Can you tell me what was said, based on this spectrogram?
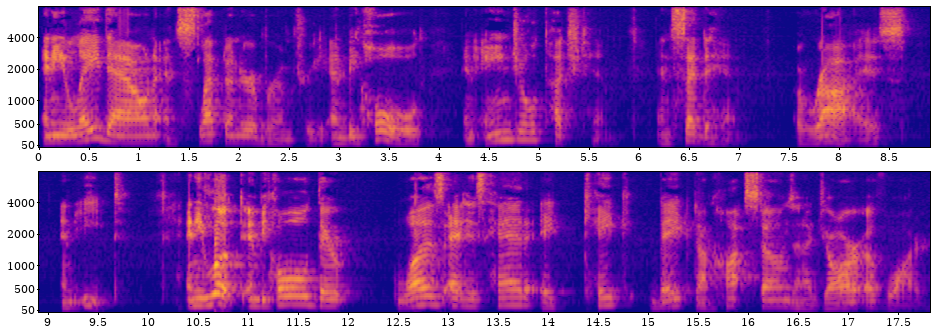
And he lay down and slept under a broom tree, and behold, an angel touched him and said to him, Arise and eat. And he looked, and behold, there was at his head a cake baked on hot stones and a jar of water.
